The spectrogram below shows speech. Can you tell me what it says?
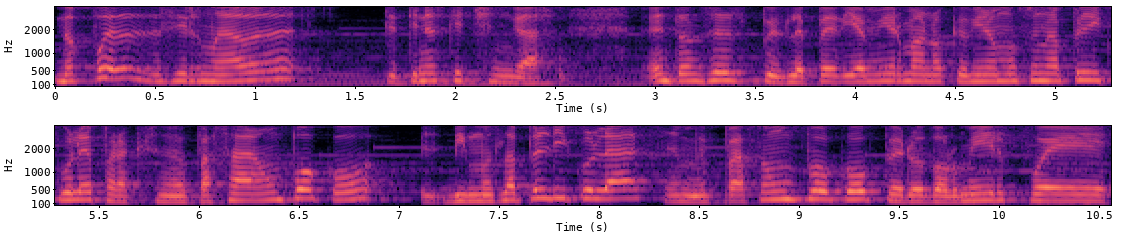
no puedes decir nada te tienes que chingar. Entonces, pues le pedí a mi hermano que viéramos una película para que se me pasara un poco. Vimos la película, se me pasó un poco, pero dormir fue...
